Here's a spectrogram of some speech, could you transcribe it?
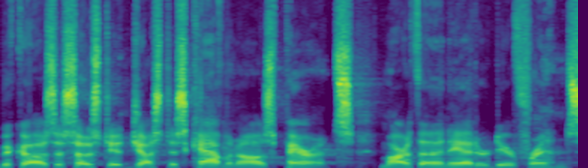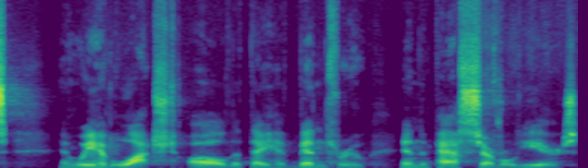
because Associate Justice Kavanaugh's parents, Martha and Ed, are dear friends, and we have watched all that they have been through in the past several years.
